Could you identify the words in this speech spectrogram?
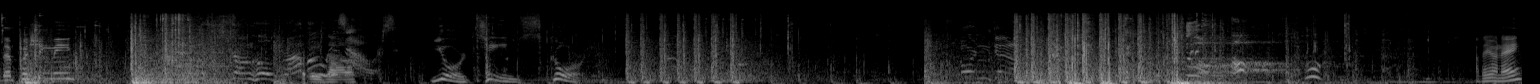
They're pushing me. Stronghold Bravo is ours. ours. Your team scoring. Are they on A?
